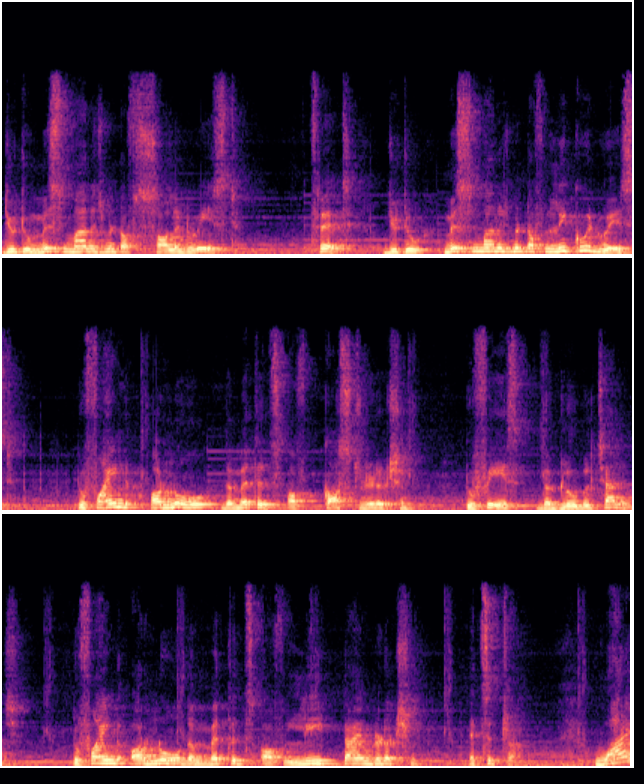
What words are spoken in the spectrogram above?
due to mismanagement of solid waste, threat due to mismanagement of liquid waste, to find or know the methods of cost reduction, to face the global challenge, to find or know the methods of lead time reduction, etc. Why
